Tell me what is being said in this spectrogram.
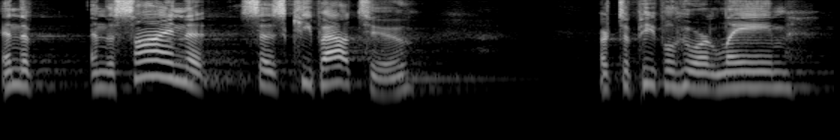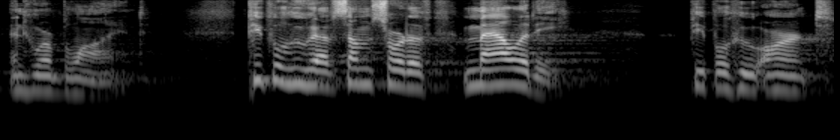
And the, and the sign that says keep out to are to people who are lame and who are blind, people who have some sort of malady, people who aren't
